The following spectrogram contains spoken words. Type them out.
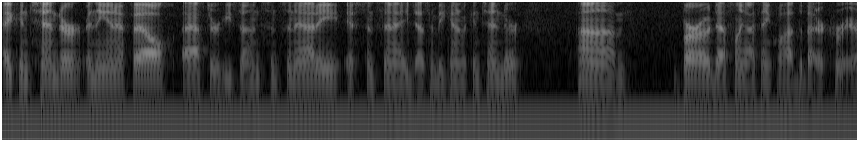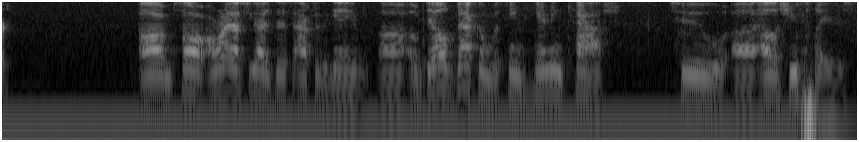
a contender in the NFL after he's done in Cincinnati, if Cincinnati doesn't become a contender. Um, Burrow definitely, I think, will have the better career. Um, so I want to ask you guys this after the game. Uh, Odell Beckham was seen handing cash to uh, LSU players.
